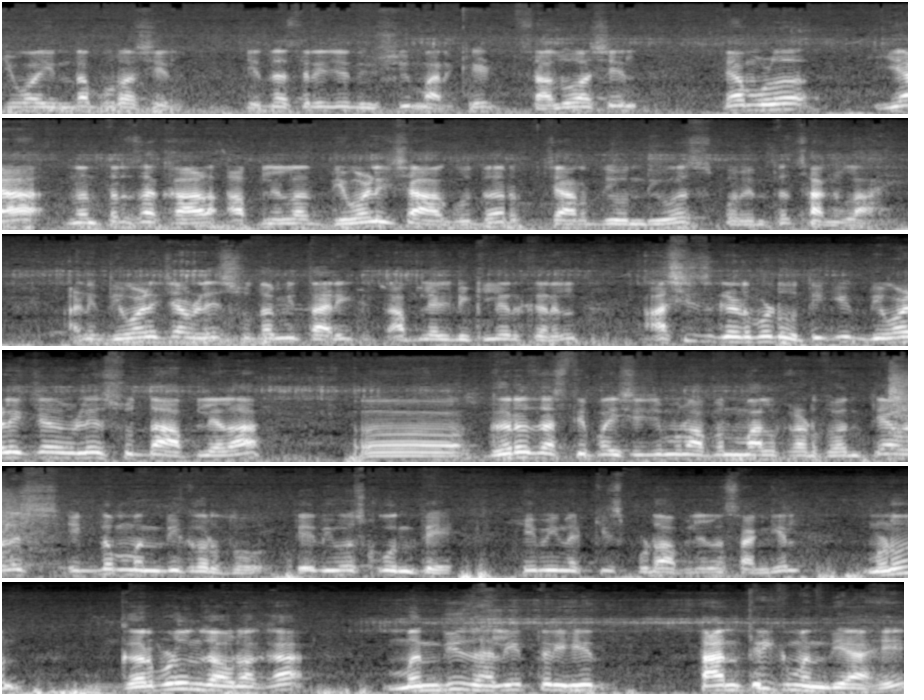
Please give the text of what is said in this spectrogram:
किंवा इंदापूर असेल हे दसऱ्याच्या दिवशी मार्केट चालू असेल. त्यामुळं या नंतरचा काळ आपल्याला दिवाळीच्या अगोदर चार दोन दिवसपर्यंत चांगला आहे. आणि दिवाळीच्या वेळेस सुद्धा मी तारीख आपल्याला डिक्लेअर करेल. अशीच गडबड होती की दिवाळीच्या वेळेस सुद्धा आपल्याला गरज असते पैशाची म्हणून आपण माल काढतो आणि त्यावेळेस एकदम मंदी करतो. ते दिवस कोणते? हे मी नक्कीच पुढं आपल्याला सांगेल. म्हणून गडबडून जाऊ नका. मंदी झाली तर हे तांत्रिक मंदी आहे.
